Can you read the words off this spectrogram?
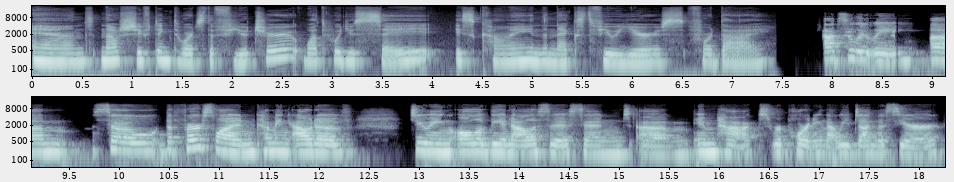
And now shifting towards the future, what would you say is coming in the next few years for DAI? Absolutely. Um, so the first one coming out of doing all of the analysis and um, impact reporting that we've done this year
